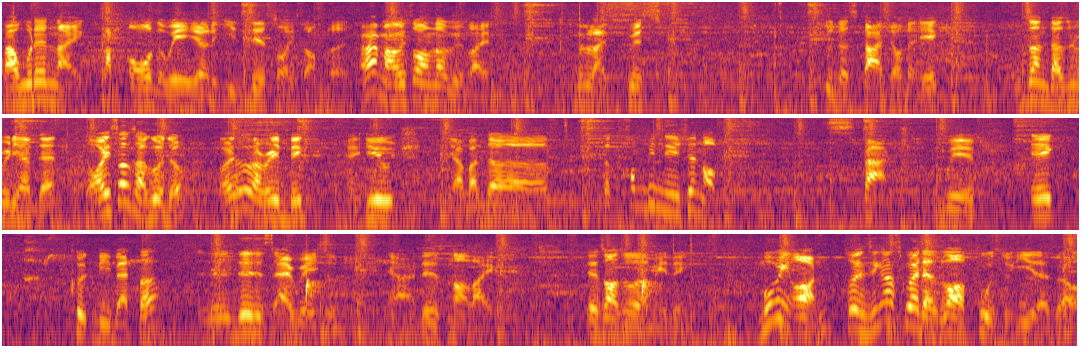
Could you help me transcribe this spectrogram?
But I wouldn't like come all the way here to eat this oyster omelette. I like my oyster omelette with like maybe like crisp to the starch or the egg. This one doesn't really have that. The oysters are good though. Oysters are really big and huge. Yeah, but the the combination of starch with egg could be better. This is average to me. Yeah, this is not like this is not so amazing. Moving on, so in Singapore Square there's a lot of food to eat as well.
